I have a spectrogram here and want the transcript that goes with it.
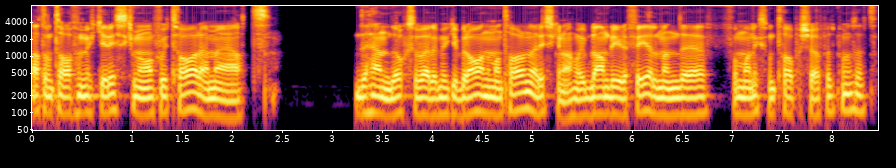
att de tar för mycket risk. Men man får ju ta det med att det händer också väldigt mycket bra när man tar de där riskerna. Och ibland blir det fel men det får man liksom ta på köpet på något sätt.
